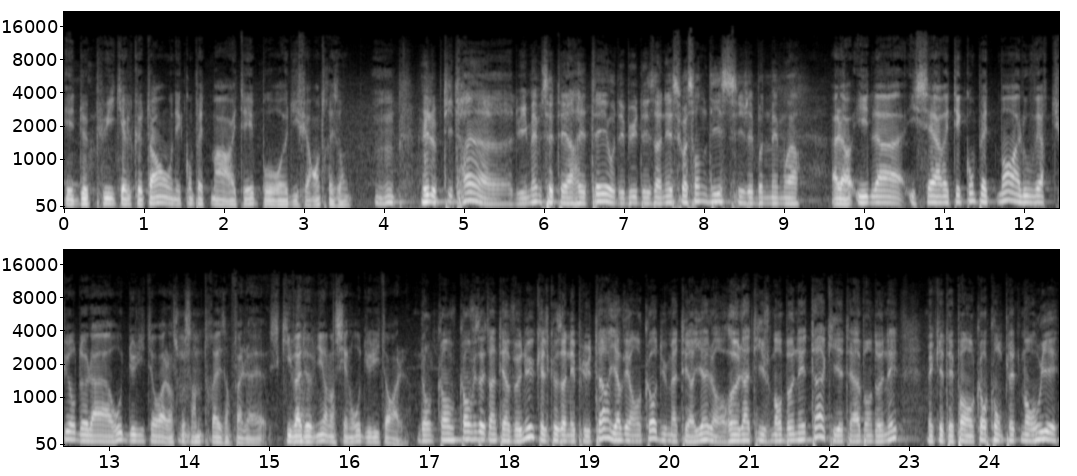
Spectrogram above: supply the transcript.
Et depuis quelque temps, on est complètement arrêté pour euh, différentes raisons. Mhm. Oui, le petit train euh, lui-même s'était arrêté au début des années 70, si j'ai bonne mémoire. Alors, il a, il s'est arrêté complètement à l'ouverture de la route du littoral en 73, mhm. enfin, ce qui va devenir l'ancienne route du littoral. Donc, quand, quand, vous êtes intervenu, quelques années plus tard, il y avait encore du matériel en relativement bon état qui était abandonné, mais qui n'était pas encore complètement rouillé.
